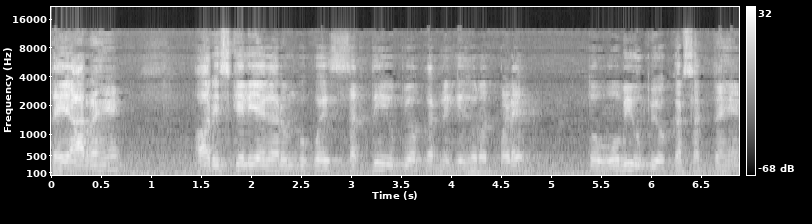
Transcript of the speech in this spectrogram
तैयार रहें और इसके लिए अगर उनको कोई शक्ति उपयोग करने की ज़रूरत पड़े तो वो भी उपयोग कर सकते हैं,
